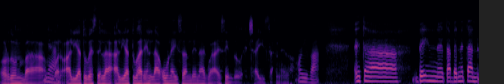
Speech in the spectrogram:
Orduan, ba, bueno, aliatu bezala, aliatuaren laguna izan denak, ba, ezin du etxai izan edo. Oi ba. Eta behin eta benetan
